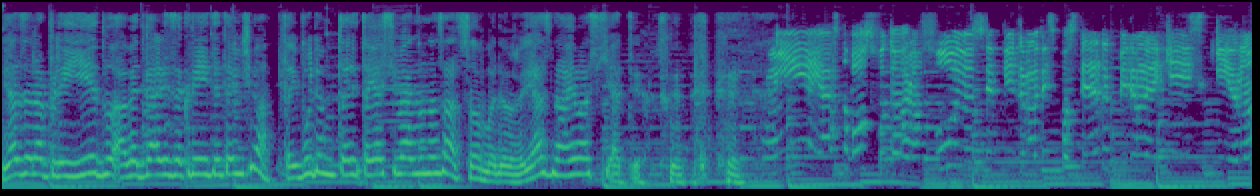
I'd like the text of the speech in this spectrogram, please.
Я зараз приїду, а ви двері закриєте та й все. Та й будемо, та, та я сіверну назад, що будемо. Я знаю вас хетих. Ні, я з тобою сфотографуюся, підемо десь посидимо, підемо на якийсь кіно,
